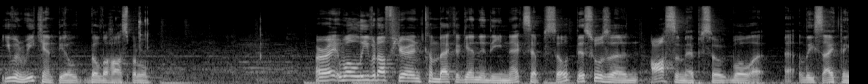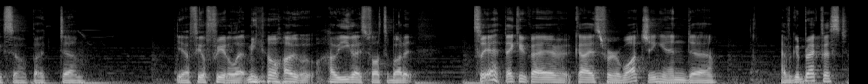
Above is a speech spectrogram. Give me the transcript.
Even we can't build, build a hospital. Alright, well, leave it off here and come back again in the next episode. This was an awesome episode. Well, uh, at least I think so. But, um, yeah, feel free to let me know how, how you guys felt about it. So yeah, thank you guys for watching, and uh, have a good breakfast.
